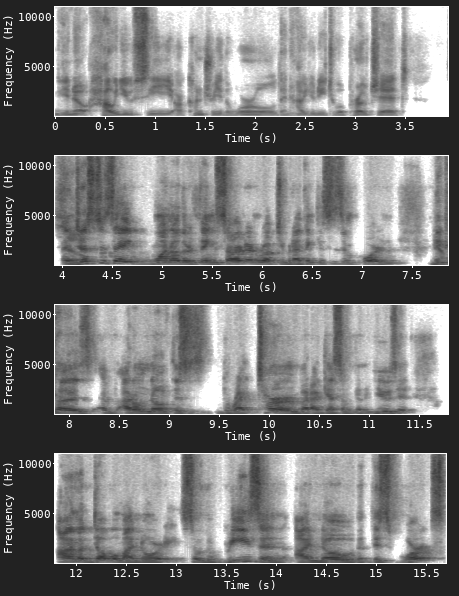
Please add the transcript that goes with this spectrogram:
you know how you see our country the world and how you need to approach it so, and just to say one other thing, sorry to interrupt you, but I think this is important because yeah. I don't know if this is the right term, but I guess I'm going to use it. I'm a double minority. So the reason I know that this works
